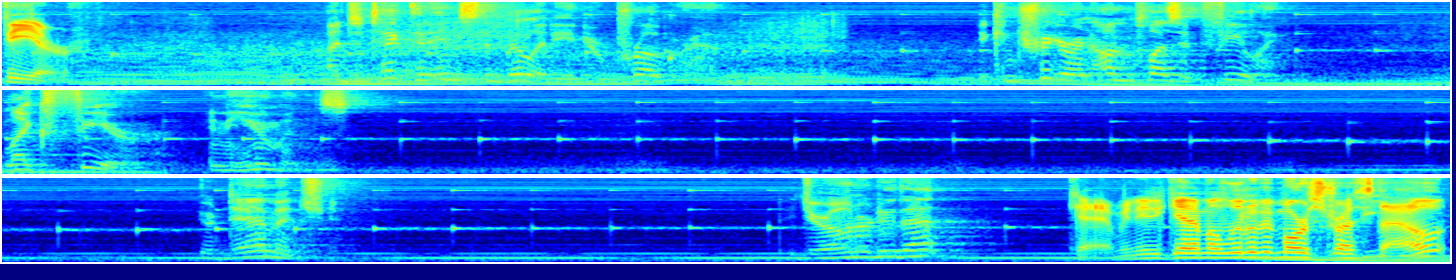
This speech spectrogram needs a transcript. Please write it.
Fear. I detect an instability in your program. It can trigger an unpleasant feeling, like fear in humans. You're damaged. Did your owner do that? Okay, we need to get him a little bit more stressed out.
